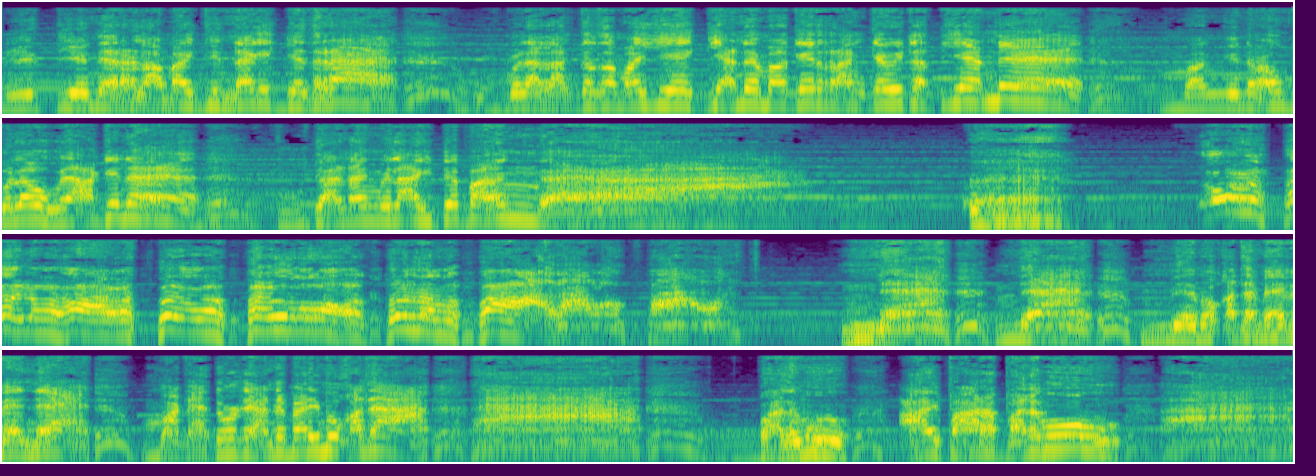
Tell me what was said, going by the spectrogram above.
මේ තියෙන අර ළමයි දෙන්නගේ ගෙදර. උඹලා ළඟ තමයි කියන්නේ මගේ රංගවිට තියන්නේ මංගෙන උඹල ඔයාගෙන ගණන් වෙලා හිට පං නෑ නෑ මෙමොකද මෙවෙන්නෑ මට ඇතුට යන්න බැරිමොකද බලමු අයි පාර පරමු ආ.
